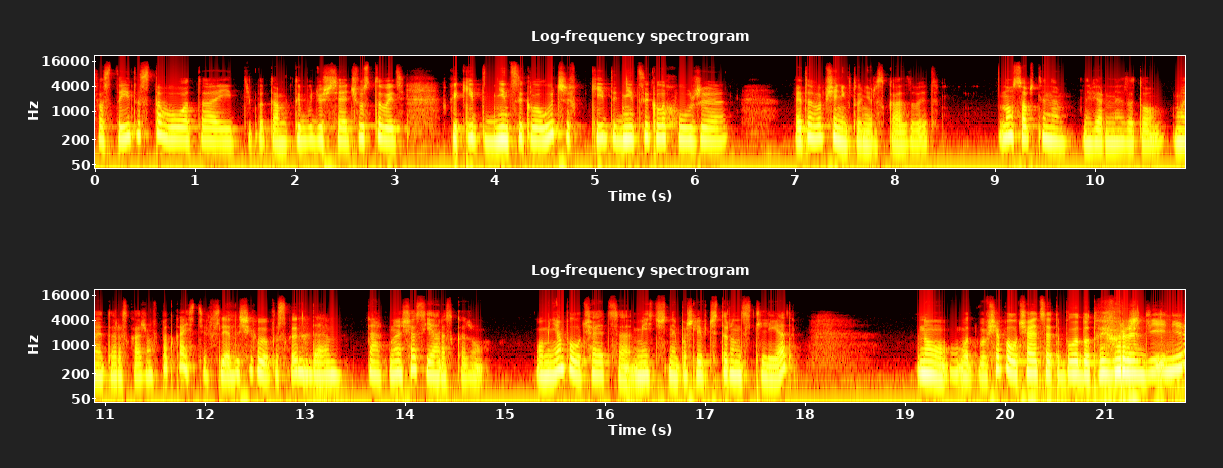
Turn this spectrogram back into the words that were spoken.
состоит из того-то, и типа там ты будешь себя чувствовать в какие-то дни цикла лучше, в какие-то дни цикла хуже. Это вообще никто не рассказывает. Ну, собственно, наверное, зато мы это расскажем в подкасте в следующих выпусках. Да. Так, ну а сейчас я расскажу. У меня, получается, месячные пошли в 14 лет. Ну, вот вообще, получается, это было до твоего рождения.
